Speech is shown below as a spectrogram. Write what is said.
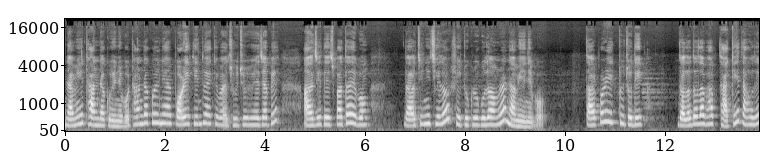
নামিয়ে ঠান্ডা করে নেব। ঠান্ডা করে নেওয়ার পরেই কিন্তু একেবারে ঝুরঝুর হয়ে যাবে। আর যে তেজপাতা এবং দারচিনি ছিল সেই টুকরোগুলো আমরা নামিয়ে নেব। তারপরে একটু যদি দলা দলা ভাব থাকে তাহলে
